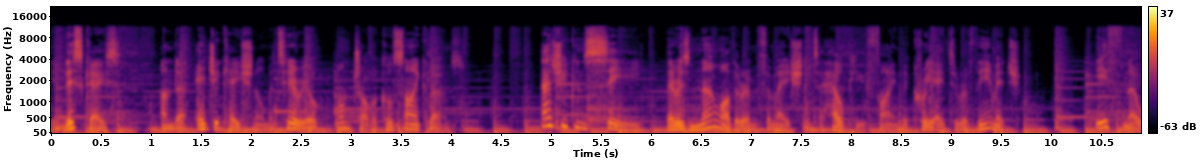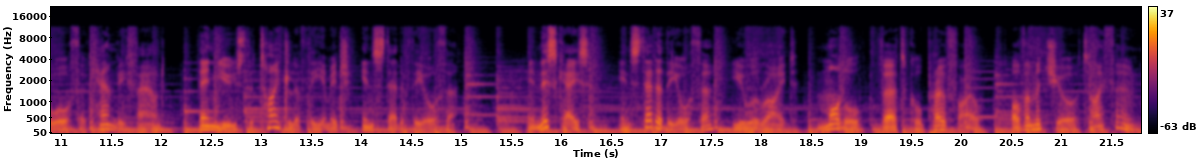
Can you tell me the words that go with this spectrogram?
In this case, under Educational Material on Tropical Cyclones. As you can see, there is no other information to help you find the creator of the image. If no author can be found, then use the title of the image instead of the author. In this case, instead of the author, you will write Model Vertical Profile of a Mature Typhoon.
